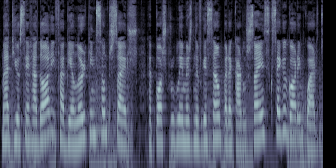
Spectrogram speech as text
Matteo Serrador e Fabian Lurkin são terceiros, após problemas de navegação para Carlos Sainz, que segue agora em quarto.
